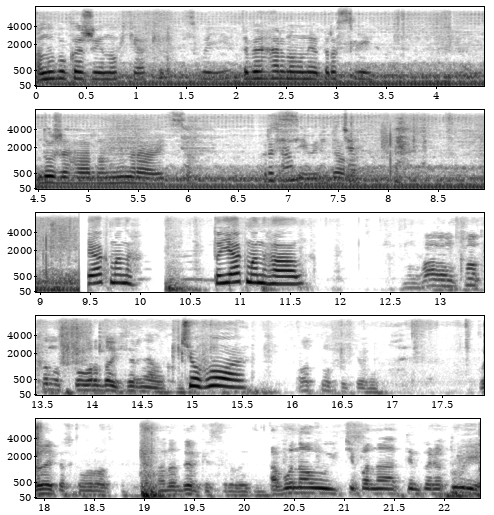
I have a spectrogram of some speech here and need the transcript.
А ну покажи ногтяки свої. Тебе гарно вони відросли. Дуже гарно, мені подобається. Красиві. Як ман... То як мангал? Мангалом чітко, ну сковородою херня виходить. Чого? От слухайте його. Велика сковородка. Надо дирки сверлити. Або на, типа, на температурі.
